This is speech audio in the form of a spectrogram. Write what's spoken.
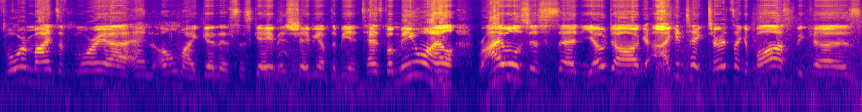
for Mines of Moria, and oh my goodness, this game is shaping up to be intense. But meanwhile, Rivals just said, yo dog, I can take turrets like a boss because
